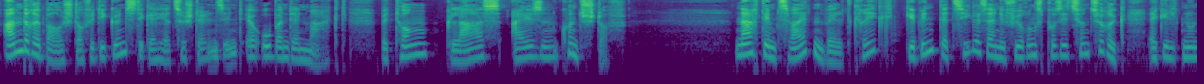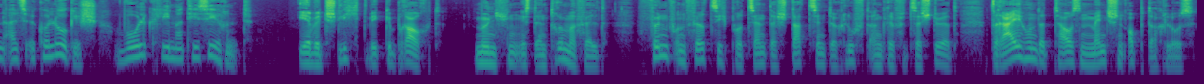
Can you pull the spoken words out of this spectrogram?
Andere Baustoffe, die günstiger herzustellen sind, erobern den Markt. Beton, Glas, Eisen, Kunststoff. Nach dem Zweiten Weltkrieg gewinnt der Ziegel seine Führungsposition zurück. Er gilt nun als ökologisch, wohlklimatisierend. Er wird schlichtweg gebraucht. München ist ein Trümmerfeld. 45 Prozent der Stadt sind durch Luftangriffe zerstört. 300.000 Menschen obdachlos.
